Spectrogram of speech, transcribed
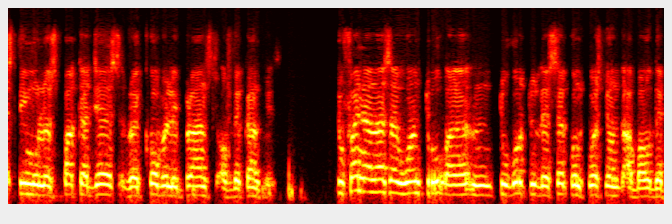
stimulus packages, recovery plans of the countries. To finalize, I want to, um, to go to the second question about the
